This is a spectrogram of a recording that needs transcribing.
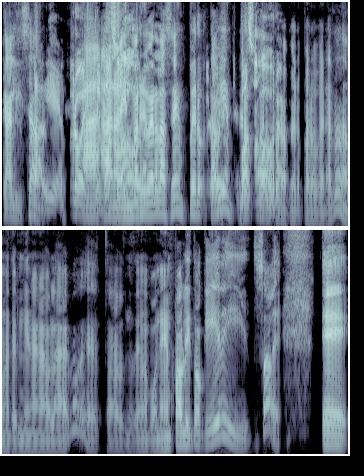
Está bien, pero a, Ana Rivera la hacen, pero, está bien. Pero, pero, pero, pero, espérate, déjame terminar de hablar porque te me pones en Pablito Kid y tú sabes. Eh,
